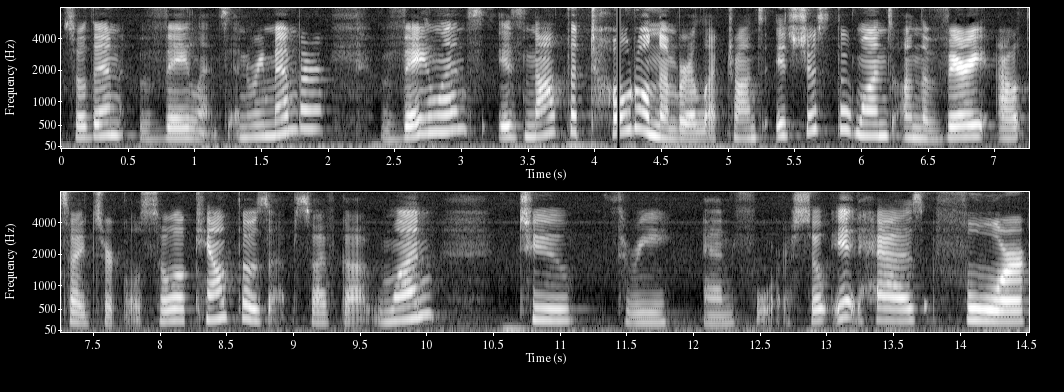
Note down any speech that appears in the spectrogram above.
So then valence. And remember, valence is not the total number of electrons. It's just the ones on the very outside circle. So I'll count those up. So I've got one, two, three, and 4. So it has four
